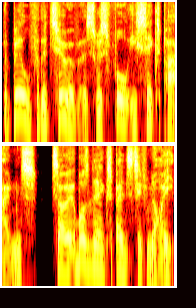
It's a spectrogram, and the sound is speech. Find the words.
The bill for the two of us was £46. So it wasn't an expensive night.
